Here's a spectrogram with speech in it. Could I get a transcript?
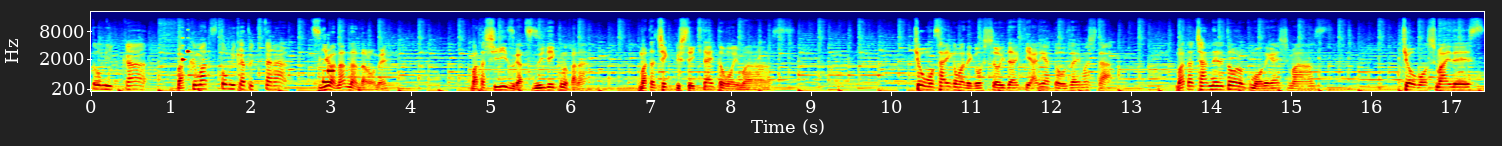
トミカ幕末トミカときたら次は何なんだろうね。またシリーズが続いていくのかな。またチェックしていきたいと思います。今日も最後までご視聴いただきありがとうございました。またチャンネル登録もお願いします。今日もおしまいです。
